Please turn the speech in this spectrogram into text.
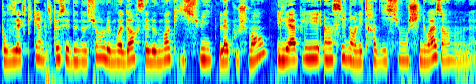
pour vous expliquer un petit peu ces deux notions, le mois d'or, c'est le mois qui suit l'accouchement. Il est appelé ainsi dans les traditions chinoises, hein, la,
